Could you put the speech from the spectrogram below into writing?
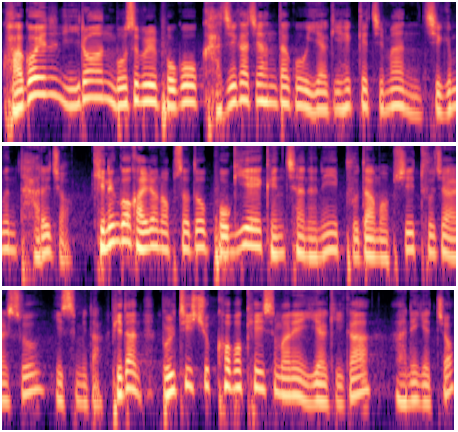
과거에는 이러한 모습을 보고 가지가지 한다고 이야기했겠지만 지금은 다르죠. 기능과 관련 없어도 보기에 괜찮으니 부담 없이 투자할 수 있습니다. 비단 물티슈 커버 케이스만의 이야기가 아니겠죠?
